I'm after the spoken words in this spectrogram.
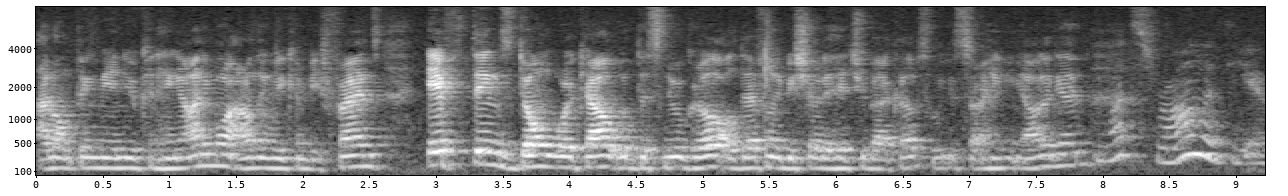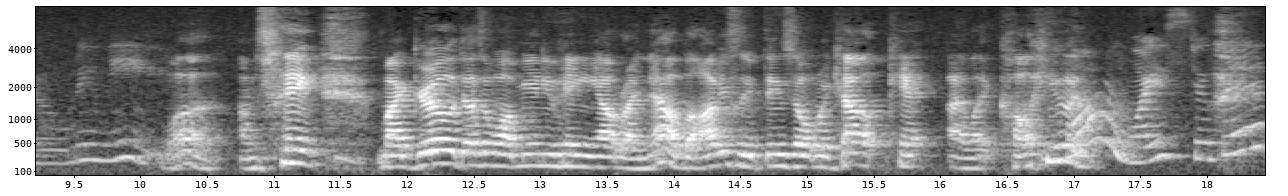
I don't think me and you can hang out anymore. I don't think we can be friends. If things don't work out with this new girl, I'll definitely be sure to hit you back up so we can start hanging out again. What's wrong with you? What do you mean? What? I'm saying my girl doesn't want me and you hanging out right now, but obviously if things don't work out, can't I like call you and No, are you stupid?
